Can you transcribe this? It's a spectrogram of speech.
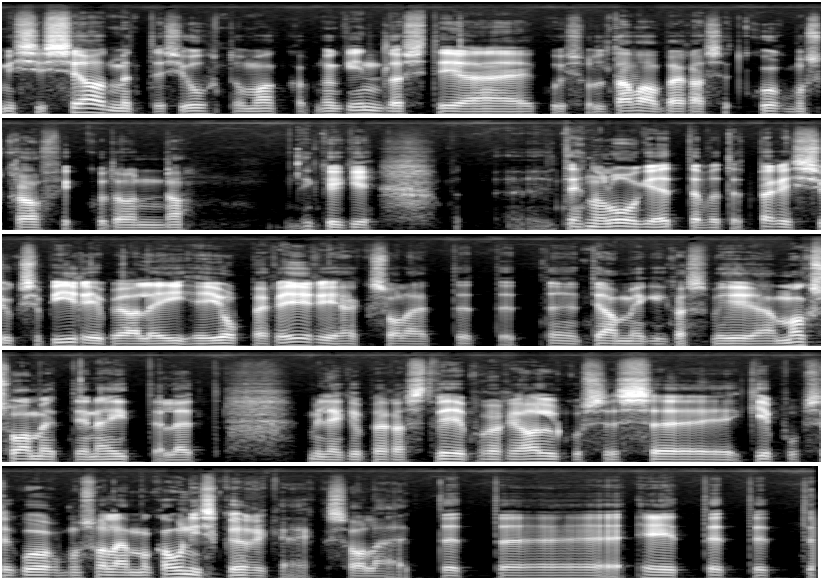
mis siis seadmetes juhtuma hakkab, no kindlasti kui sul tavapärased koormusgraafikud on noh, ikkagi tehnoloogiaettevõtted päris niisuguse piiri peal ei, ei opereeri, eks ole, et, et, et teamegi kas või Maksuameti näitel, et millegipärast veebruari alguses kipub see koormus olema kaunis kõrge, eks ole, et, et et, et, et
